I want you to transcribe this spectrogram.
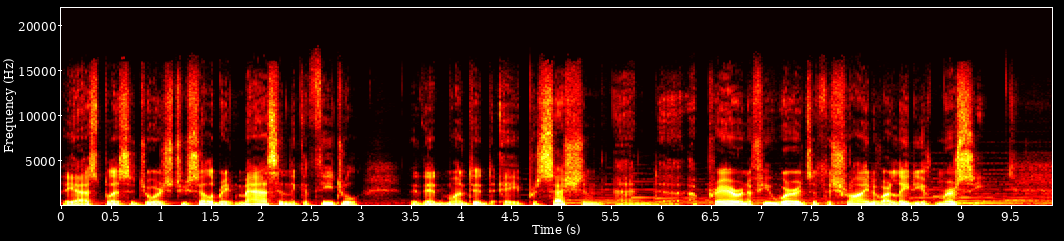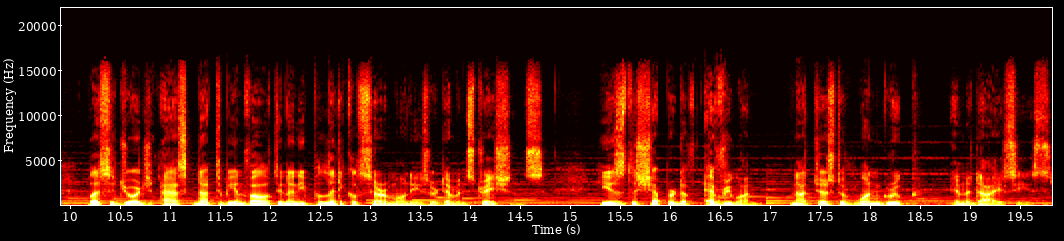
They asked Blessed George to celebrate Mass in the cathedral. They then wanted a procession and uh, a prayer and a few words at the shrine of Our Lady of Mercy. Blessed George asked not to be involved in any political ceremonies or demonstrations. He is the shepherd of everyone, not just of one group in the diocese.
